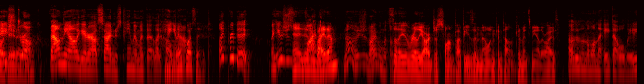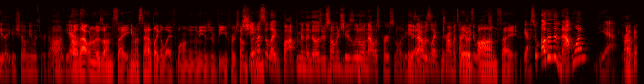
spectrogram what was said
faced drunk, found the alligator outside and just came in with it, like hanging out. How hanging big out, was it? like pretty big. Like he was just And it didn't vibing. bite him. No, he was just vibing with them. So they really are just swamp puppies, and no one can tell convince me otherwise. Other than the one that ate that old lady that you showed me with her dog, uh-huh. yeah. Oh, that one was on site. He must have had like a lifelong lineage of beef or something. She must have like bopped him in the nose or something when she was little, and that was personal because Yeah. that was like traumatizing It was to watch. on site. Yeah. So other than that one, yeah, probably.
